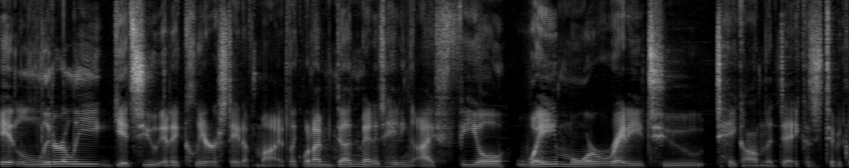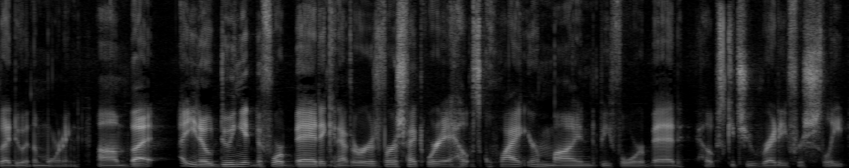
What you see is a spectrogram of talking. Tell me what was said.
It literally gets you in a clear state of mind. Like when I'm done meditating, I feel way more ready to take on the day because typically I do it in the morning. Um, but you know, doing it before bed, it can have the reverse effect where it helps quiet your mind before bed, helps get you ready for sleep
